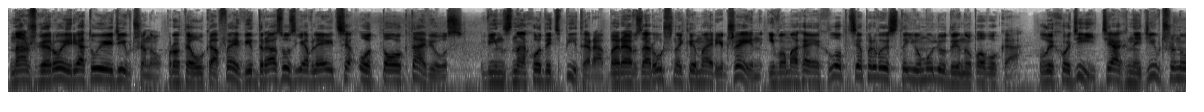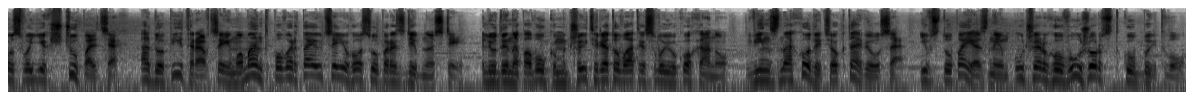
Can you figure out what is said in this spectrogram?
Наш герой рятує дівчину, проте у кафе відразу з'являється Отто Октавіус. Він знаходить Пітера, бере в заручники Мері Джейн і вимагає хлопця привести йому людину павука. Лиходій тягне дівчину у своїх щупальцях, а до Пітера в цей момент повертаються його суперздібності. Людина павук мчить рятувати свою кохану. Він знаходить Октавіуса і вступає з ним у чергову жорстку битву.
